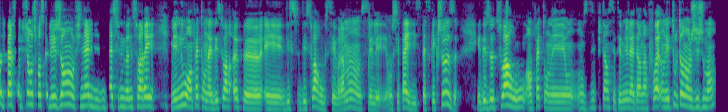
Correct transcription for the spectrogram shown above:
notre perception. Je pense que les gens, au final, ils passent une bonne soirée. Mais nous, en fait, on a des soirs up euh, et des, des, soirs où c'est vraiment, c'est on sait pas, il se passe quelque chose. Et des autres soirs où, en fait, on, est, on, se dit, putain, c'était mieux la dernière fois. On est tout le temps dans le jugement.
